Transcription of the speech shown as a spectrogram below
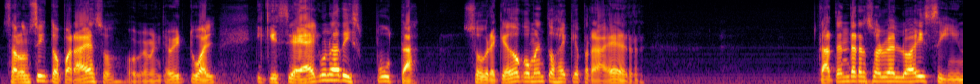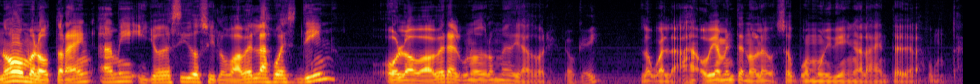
saloncito para eso, obviamente virtual. Y que si hay alguna disputa sobre qué documentos hay que traer, traten de resolverlo ahí. Si no, me lo traen a mí y yo decido si lo va a ver la juez Dean o lo va a ver alguno de los mediadores. Ok. Lo cual, ajá, obviamente, no le supo muy bien a la gente de la Junta.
